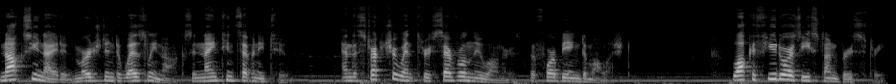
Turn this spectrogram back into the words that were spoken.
Knox United merged into Wesley Knox in 1972, and the structure went through several new owners before being demolished. Walk a few doors east on Bruce Street.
